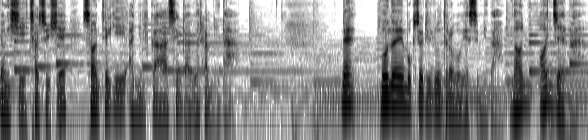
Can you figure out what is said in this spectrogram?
영희 철수 씨의 선택이 아닐까 생각을 합니다. 네, 모노의 목소리로 들어보겠습니다. 넌 언제나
